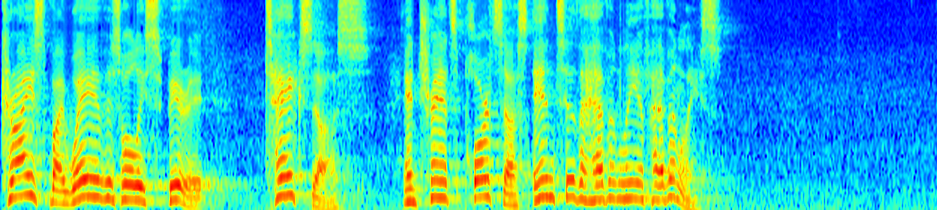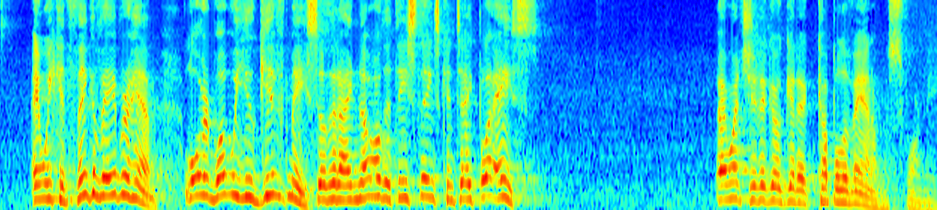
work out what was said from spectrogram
Christ, by way of His Holy Spirit, takes us and transports us into the heavenly of heavenlies. And we can think of Abraham Lord, what will you give me so that I know that these things can take place? I want you to go get a couple of animals for me.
